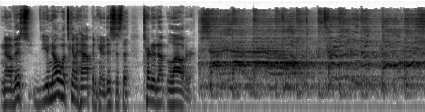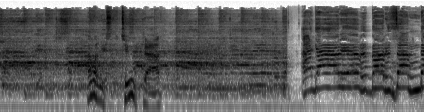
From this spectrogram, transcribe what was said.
now this, you know what's going to happen here. This is the turn it up louder. That wasn't too bad. I got everybody shouting now.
